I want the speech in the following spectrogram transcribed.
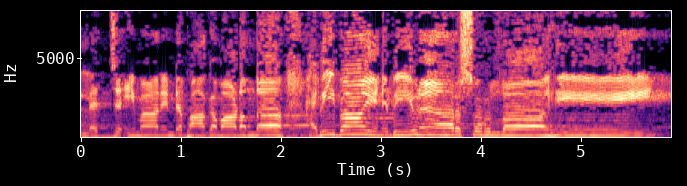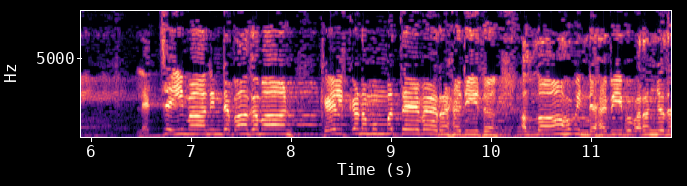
ലജ്ജ ഇമാനിന്റെ ഭാഗമാണെന്ന് ഹബീബായ നബിയുനാ റസൂലുള്ളാഹി. ലജ്ജ ഇമാനിന്റെ ഭാഗമാണ്. കേൾക്കണം ഉമ്മത്തെ വേറെ ഹരീദ് അള്ളാഹുവിന്റെ ഹബീബ് പറഞ്ഞത്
